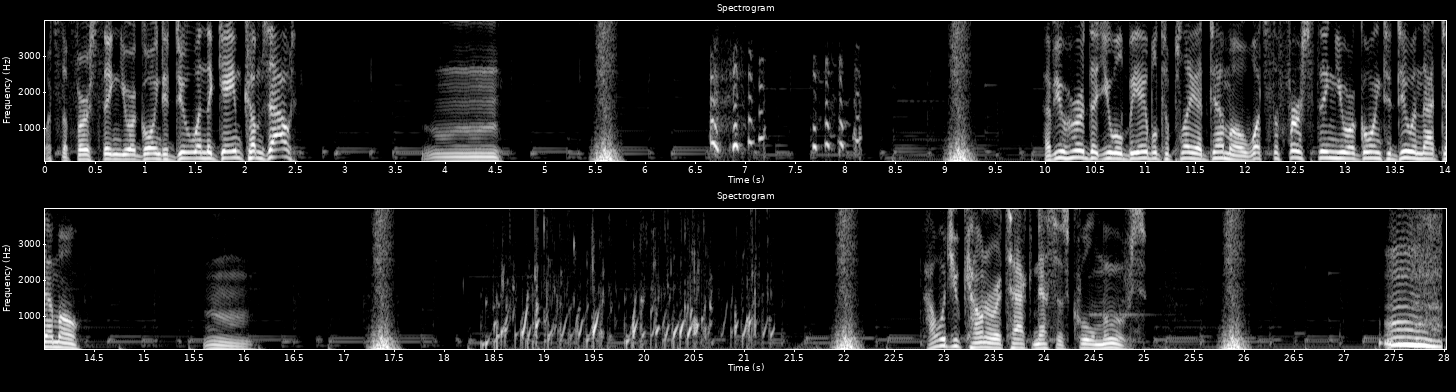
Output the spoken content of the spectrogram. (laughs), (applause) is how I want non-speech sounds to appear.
What's the first thing you are going to do when the game comes out? Hmm. (laughs) Have you heard that you will be able to play a demo? What's the first thing you are going to do in that demo? Hmm. How would you counterattack Nessa's cool moves? Hmm.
